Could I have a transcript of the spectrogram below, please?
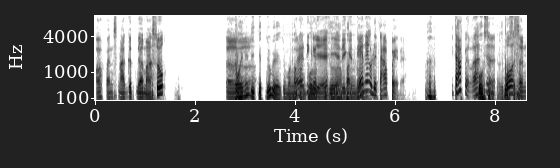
offense Nugget nggak masuk. Eh, poinnya dikit juga ya cuma poinnya 80 dikit, iya, iya, 78 dikit. Kayaknya udah capek dah. capek lah. Bosen ya. kali, bosen. bosen.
